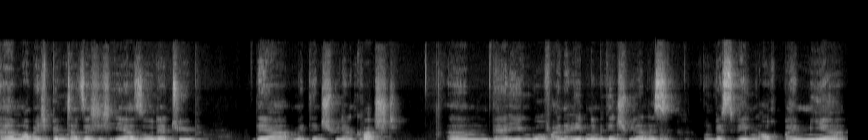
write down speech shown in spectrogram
Ähm, aber ich bin tatsächlich eher so der Typ, der mit den Spielern quatscht, ähm, der irgendwo auf einer Ebene mit den Spielern ist und weswegen auch bei mir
